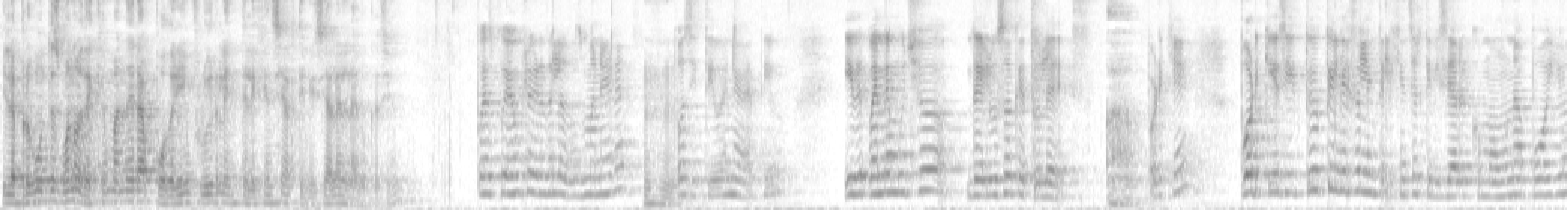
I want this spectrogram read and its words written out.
y la pregunta es, bueno, ¿de qué manera podría influir la inteligencia artificial en la educación? Pues puede influir de las dos maneras, positivo y negativo, y depende mucho del uso que tú le des. ¿Por qué? Porque si tú utilizas la inteligencia artificial como un apoyo,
